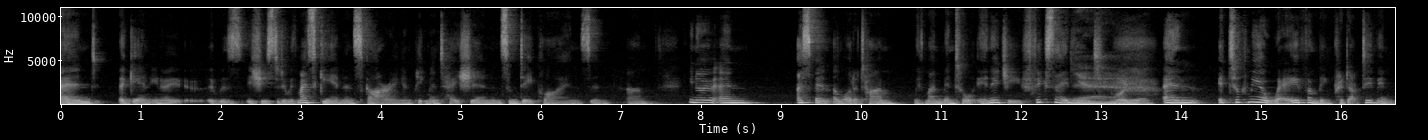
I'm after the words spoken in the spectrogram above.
and again, you know, it was issues to do with my skin and scarring and pigmentation and some deep lines and, um, you know, and I spent a lot of time with my mental energy fixated. Oh, yeah. Oh yeah. And it took me away from being productive in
